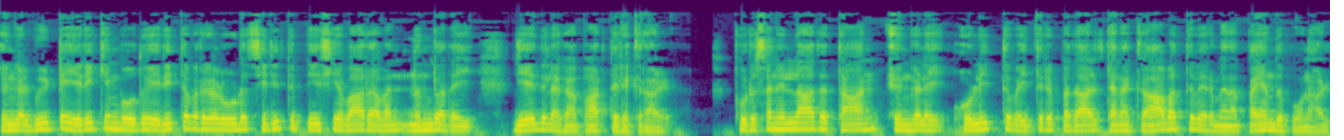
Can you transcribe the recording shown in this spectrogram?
எங்கள் வீட்டை எரிக்கும்போது எரித்தவர்களோடு சிரித்து பேசியவாறு அவன் நின்றதை ஜேதிலகா பார்த்திருக்கிறாள். புருஷனில்லாத தான் எங்களை ஒழித்து வைத்திருப்பதால் தனக்கு ஆபத்து வரும் என பயந்து போனாள்.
